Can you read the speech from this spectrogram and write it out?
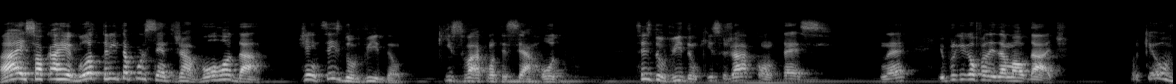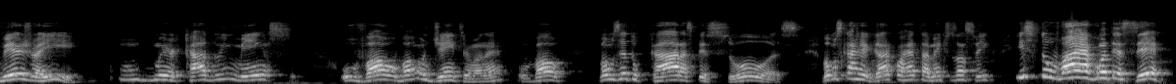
E só carregou 30%, já vou rodar. Gente, vocês duvidam que isso vai acontecer a rodo? Vocês duvidam que isso já acontece, né? E por que, que eu falei da maldade? Porque eu vejo aí um mercado imenso. O Val, o Val é um gentleman, né? O Val, vamos educar as pessoas, Vamos carregar corretamente os nossos veículos. Isso não vai acontecer.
